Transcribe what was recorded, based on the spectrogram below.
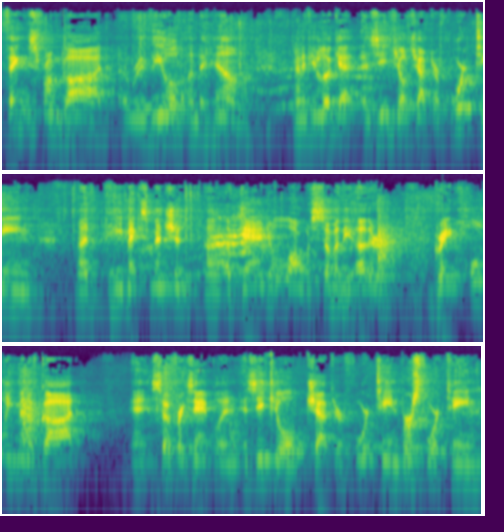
things from God revealed unto him. And if you look at Ezekiel chapter 14, uh, he makes mention uh, of Daniel along with some of the other great holy men of God. And so, for example, in Ezekiel chapter 14, verse 14,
